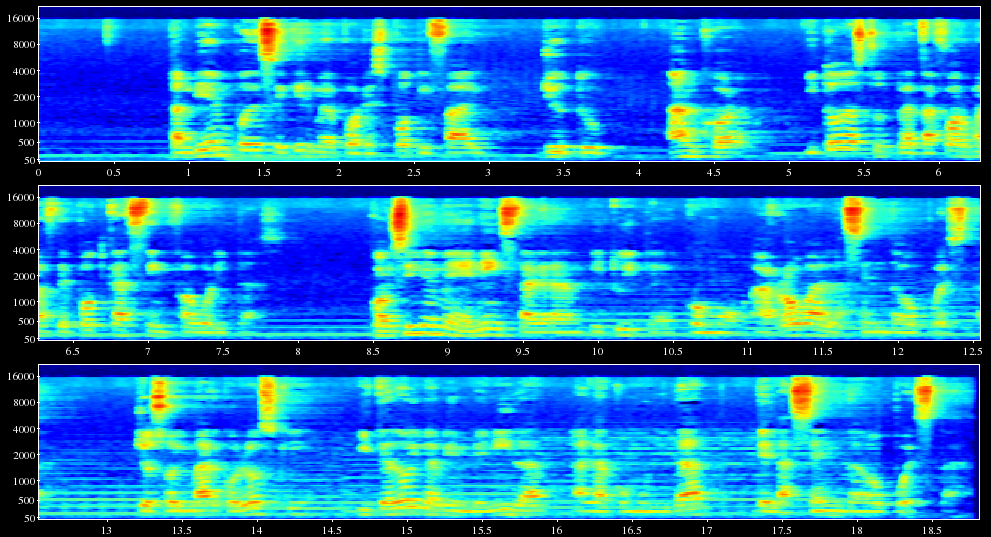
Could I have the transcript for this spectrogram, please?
También puedes seguirme por Spotify, YouTube, Anchor y todas tus plataformas de podcasting favoritas. Consígueme en Instagram y Twitter como arroba la senda opuesta. Yo soy Marco Losky y te doy la bienvenida a la comunidad de la senda opuesta.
